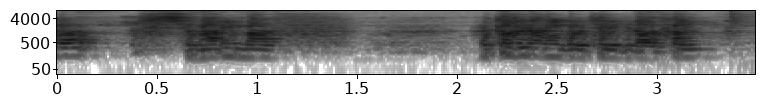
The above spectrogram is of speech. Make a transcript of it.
が閉まります。扉にご注意ください。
